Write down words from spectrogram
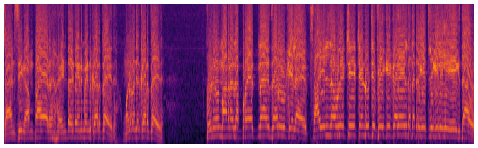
डान्सिंग अंपायर एंटरटेनमेंट करतायत मनोरंजन करतायत. पुढे येऊन मारण्याचा प्रयत्न जरूर केलाय. साहिल नवलेची चेंडूची फेकी करेल घेतली गेलेली एक धाव.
